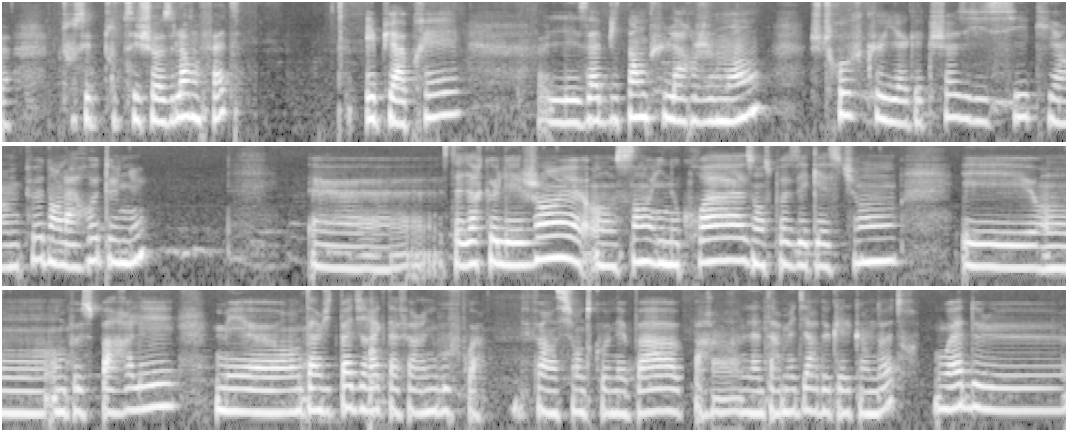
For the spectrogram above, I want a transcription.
tous ces- toutes ces choses-là en fait. Et puis après, les habitants plus largement, je trouve qu'il y a quelque chose ici qui est un peu dans la retenue. Euh, C'est-à-dire que les gens, on sent, ils nous croisent, on se pose des questions et on, peut se parler, mais euh, on t'invite pas direct à faire une bouffe, quoi. Enfin, si on te connaît pas par l'intermédiaire de quelqu'un d'autre. Ouais, de,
